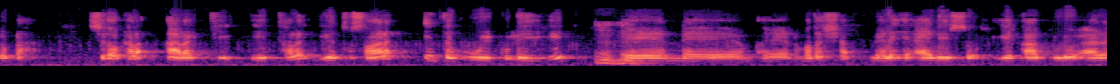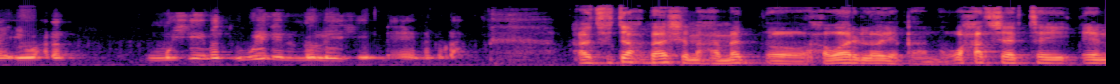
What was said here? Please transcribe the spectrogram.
gabdhaha. Sidoo kale aragti iyo tale iyo tusaale intaba way ku leeyihiin madasha meelahay aadayso iyo qaabka loo aadayo iyo wax dhan muhiimad weynayna noo leeyihiin gabdhaha cabdifitaax baashe maxamed oo xawaari loo yaqaano waxaad sheegtay in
